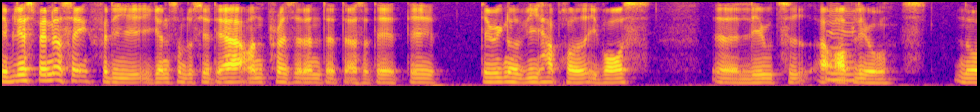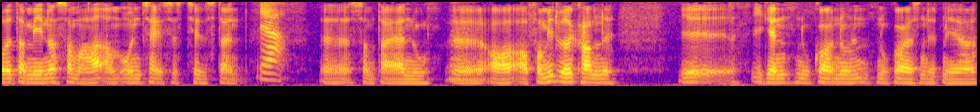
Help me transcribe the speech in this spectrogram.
det bliver spændende at se, fordi igen, som du siger, det er unprecedented, altså det, det, det er jo ikke noget, vi har prøvet i vores øh, levetid at mm. opleve noget, der minder så meget om undtagelsestilstand, ja. øh, som der er nu. Mm. Øh, og, og for mit vedkommende, øh, igen, nu går, nu, nu går jeg sådan lidt mere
